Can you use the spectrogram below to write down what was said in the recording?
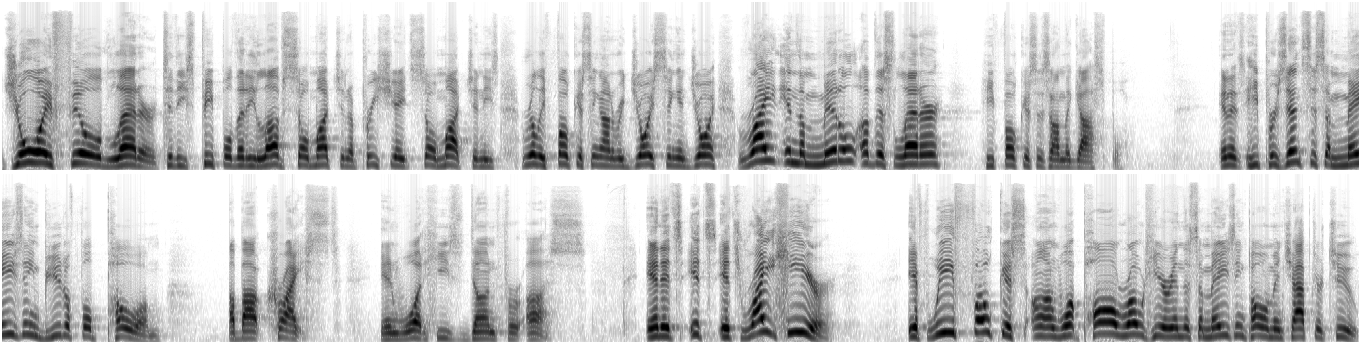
joy filled letter to these people that he loves so much and appreciates so much? And he's really focusing on rejoicing and joy. Right in the middle of this letter, he focuses on the gospel. And he presents this amazing, beautiful poem about Christ and what he's done for us. And it's, it's, it's right here if we focus on what Paul wrote here in this amazing poem in chapter 2,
